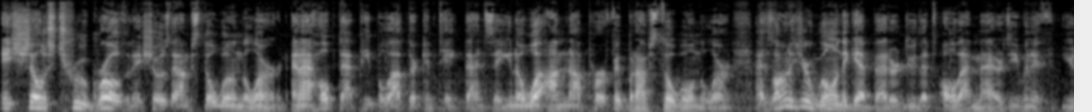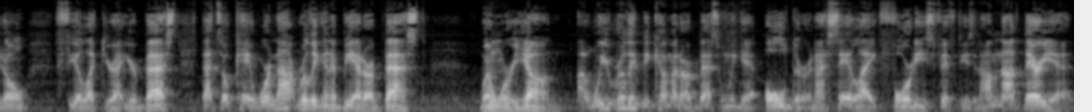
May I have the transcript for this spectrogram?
it shows true growth and it shows that I'm still willing to learn. And I hope that people out there can take that and say, you know what, I'm not perfect, but I'm still willing to learn. As long as you're willing to get better, dude, that's all that matters. Even if you don't feel like you're at your best, that's okay. We're not really going to be at our best when we're young. Uh, we really become at our best when we get older. And I say like 40s, 50s, and I'm not there yet.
